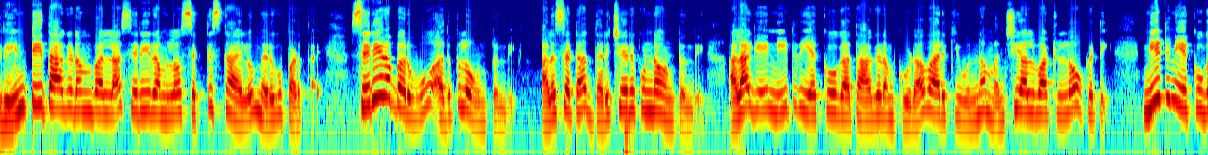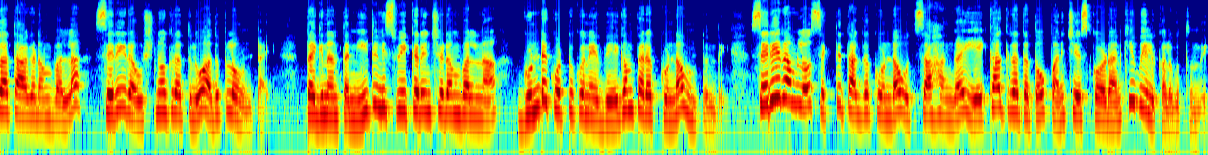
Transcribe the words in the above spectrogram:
గ్రీన్ టీ తాగడం వల్ల శరీరంలో శక్తి స్థాయిలు మెరుగుపడతాయి. శరీర బరువు అదుపులో ఉంటుంది. అలసట దరి చేరకుండా ఉంటుంది. అలాగే నీటిని ఎక్కువగా తాగడం కూడా వారికి ఉన్న మంచి అలవాట్లలో ఒకటి. నీటిని ఎక్కువగా తాగడం వల్ల శరీర ఉష్ణోగ్రతలు అదుపులో ఉంటాయి. తగినంత నీటిని స్వీకరించడం వలన గుండె కొట్టుకునే వేగం పెరగకుండా ఉంటుంది. శరీరంలో శక్తి తగ్గకుండా ఉత్సాహంగా ఏకాగ్రతతో పనిచేసుకోవడానికి వీలు కలుగుతుంది.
